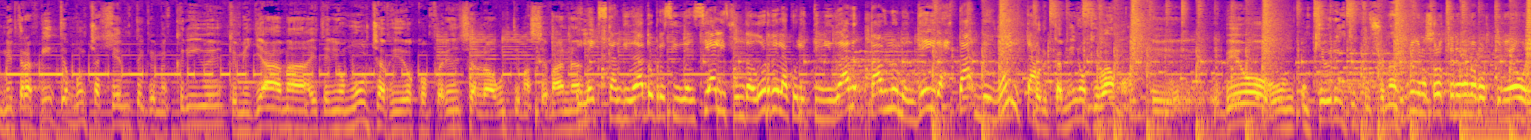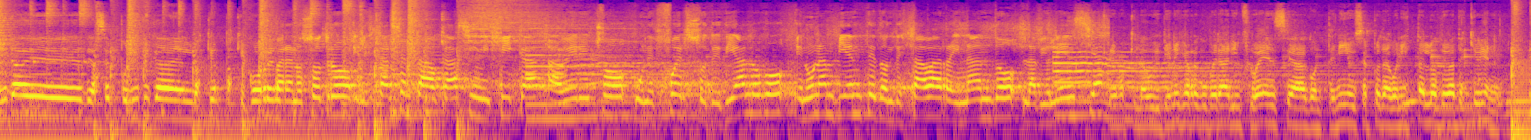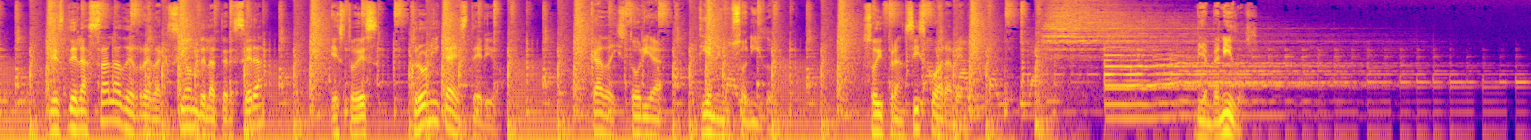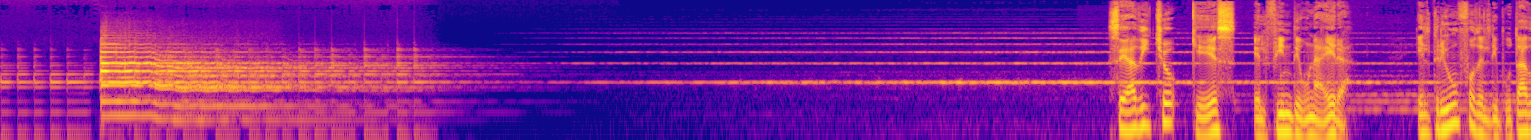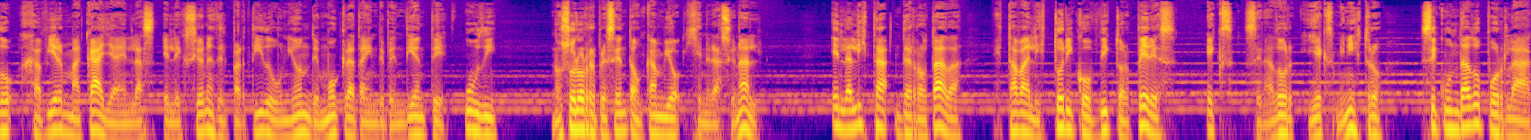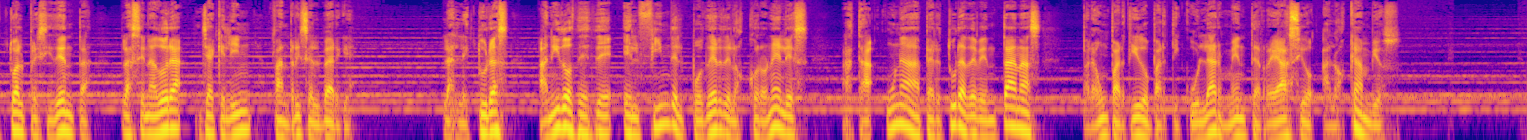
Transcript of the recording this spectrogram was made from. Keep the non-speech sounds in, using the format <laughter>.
me transmite mucha gente que me escribe, que me llama, he tenido muchas videoconferencias en las últimas semanas. El ex candidato presidencial y fundador de la colectividad, Pablo Longueira, está de vuelta. Por el camino que vamos, eh, veo un, quiebre institucional. Yo creo que nosotros tenemos una oportunidad bonita de, de hacer política en los tiempos que corren. Para nosotros, el estar sentado acá significa haber hecho un esfuerzo de diálogo en un ambiente donde estaba reinando la violencia. Creemos que la UDI tiene que recuperar influencia, contenido y ser protagonista en los debates que vienen. Desde la sala de redacción de La Tercera, esto es Crónica Estéreo. Cada historia tiene un sonido. Soy Francisco Aravena. Bienvenidos. Se ha dicho que es el fin de una era. El triunfo del diputado Javier Macaya en las elecciones del Partido Unión Demócrata Independiente, UDI, no solo representa un cambio generacional. En la lista derrotada estaba el histórico Víctor Pérez, ex senador y ex ministro, secundado por la actual presidenta, la senadora Jacqueline Van Rieselberghe. Las lecturas han ido desde el fin del poder de los coroneles hasta una apertura de ventanas para un partido particularmente reacio a los cambios.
